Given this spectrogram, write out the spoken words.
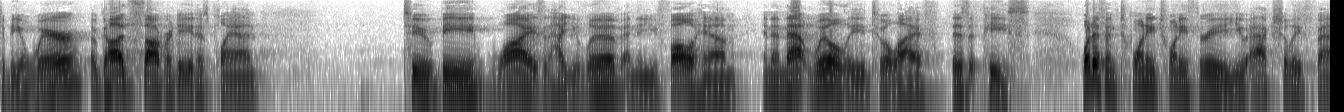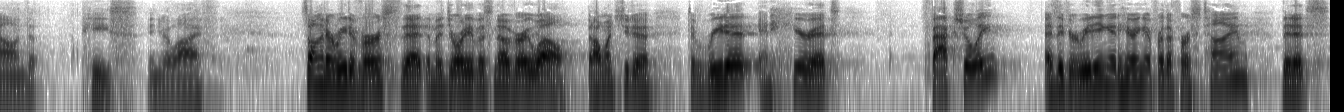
to be aware of God's sovereignty and His plan, to be wise in how you live, and then you follow Him, and then that will lead to a life that is at peace. What if in 2023 you actually found peace in your life? So I'm going to read a verse that the majority of us know very well, but I want you to, to read it and hear it factually, as if you're reading it, hearing it for the first time, that it's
